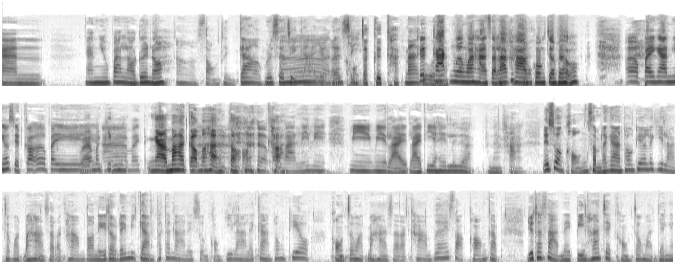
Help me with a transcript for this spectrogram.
งาน งานนิ้วบ้านเราด้วยเนาะสองถึงเก้าพฤศจิกายนอ่านั่นสิคงจะคึกคักน่าคึกดูคักนะเมืองมหาสารคามคงจะแบบว่าเออไปงานนิ้วเสร็จก็เออไปแวะมากินอ่มงานมหกรรมอาหารต่อปค่ะระมาณนี้มีมีมีหลายหลายที่ให้เลือกนะคะค่ะในส่วนของสำนักงานท่องเที่ยวและกีฬาจังหวัดมหาสารคามตอนนี้เราได้มีการพัฒนาในส่วนของกีฬาและการท่องเที่ยวของจังหวัดมหาสารคาม เพื่อให้สอดคล้องกับยุทธศาสตร์ในปี 57 ของจังหวัดยังไง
